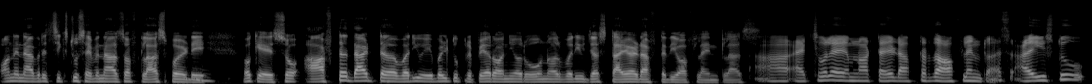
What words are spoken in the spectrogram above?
on an average six to seven hours of class per day. Yes. Okay, so after that, uh, were you able to prepare on your own, or were you just tired after the offline class? Uh, actually, I am not tired after the offline class. I used to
